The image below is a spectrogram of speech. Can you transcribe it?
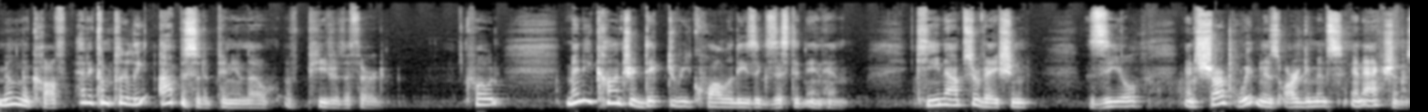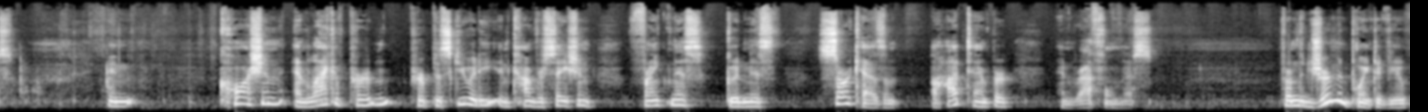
Mylnikov had a completely opposite opinion, though, of Peter III. Quote, Many contradictory qualities existed in him keen observation, zeal, and sharp wit in his arguments and actions, in caution and lack of per- perspicuity in conversation frankness, goodness, sarcasm, a hot temper, and wrathfulness. From the German point of view,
